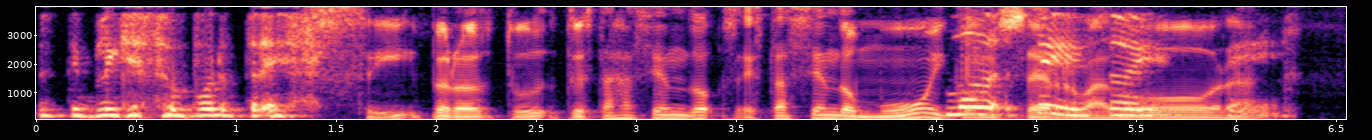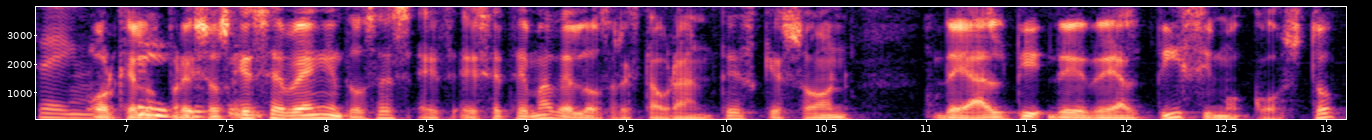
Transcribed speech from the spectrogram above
Multiplique eso por tres. Sí, pero tú, tú estás haciendo, estás siendo muy conservadora. Sí, porque los precios que se ven, entonces, es ese tema de los restaurantes que son de, de, altísimo costo.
